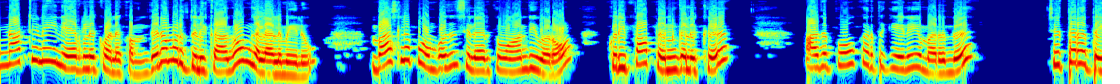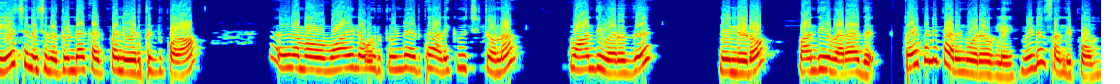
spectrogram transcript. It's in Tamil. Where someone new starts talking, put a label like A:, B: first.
A: நாட்டினை நேர்களுக்கு வணக்கம். தினமொரு துளிக்காக உங்கள் அலுமையிலு. பஸ்ல போகும்போது சிலருக்கு வாந்தி வரும். குறிப்பா பெண்களுக்கு. அதை போக்குறதுக்கு எளிய மருந்து. சித்திரத்தையே சின்ன சின்ன துண்டா கட் பண்ணி எடுத்துக்கிட்டு போகலாம் நம்ம வாயில ஒரு துண்டை எடுத்து அடுக்கி வச்சுட்டோம்னா வாந்தி வருது. நின்றுடும் வாந்தியே வராது. ட்ரை பண்ணி பாருங்க உறவுகளே. மீண்டும் சந்திப்போம்.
